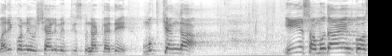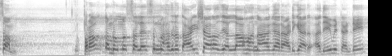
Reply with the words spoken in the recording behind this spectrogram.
మరికొన్ని విషయాలు మీరు తీసుకున్నట్లయితే ముఖ్యంగా ఈ సముదాయం కోసం ప్రవక్త మొహమ్మద్ సల్లాహం హజరత్ ఆయిషా రజి అల్లాహ్ గారు అడిగారు అదేమిటంటే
